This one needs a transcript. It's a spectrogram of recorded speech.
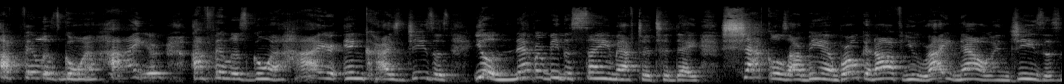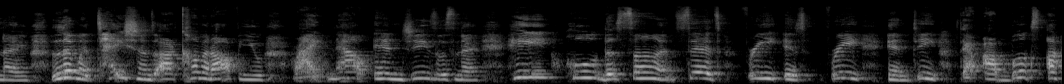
I feel us going higher. I feel us going higher in Christ Jesus. You'll never be the same after today. Shackles are being broken off you right now in Jesus' name. Limitations are coming off you right now in Jesus' name. He who the Son sets free is free indeed. There are books. Are,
